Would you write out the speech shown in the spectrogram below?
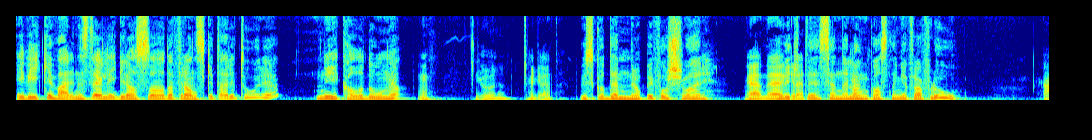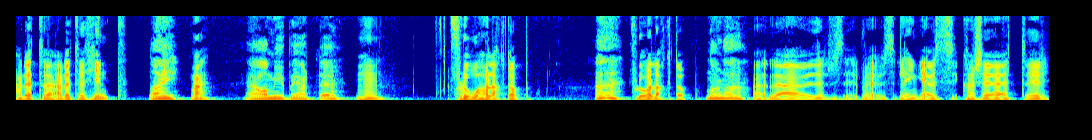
I hvilken verdensdel ligger altså det franske territoriet Ny-Caledonia? Jo, det er greit. Husk å demre opp i forsvar. Ja, det Det er viktig. greit. Sende langpasninger fra Flo. Er dette, er dette et hint? Nei, Nei. jeg har mye på hjertet. Mm. Flo har lagt opp. Hæ? Flo har lagt opp. Når da? Det er lenge Kanskje etter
